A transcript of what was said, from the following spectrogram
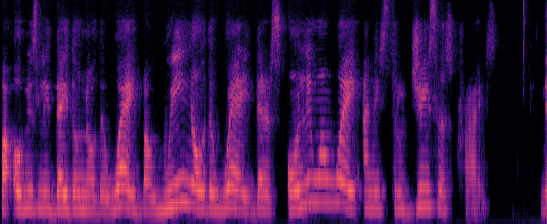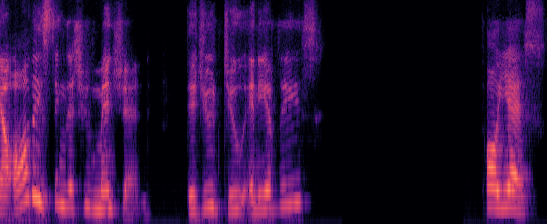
But obviously, they don't know the way. But we know the way. There's only one way, and it's through Jesus Christ. Now, all these things that you mentioned, did you do any of these? Oh, yes,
